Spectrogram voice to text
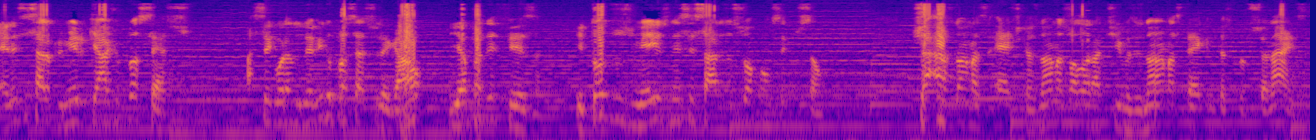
é necessário primeiro que haja o processo, assegurando o devido processo legal e ampla defesa, e todos os meios necessários à sua consecução. Já as normas éticas, normas valorativas e normas técnicas profissionais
